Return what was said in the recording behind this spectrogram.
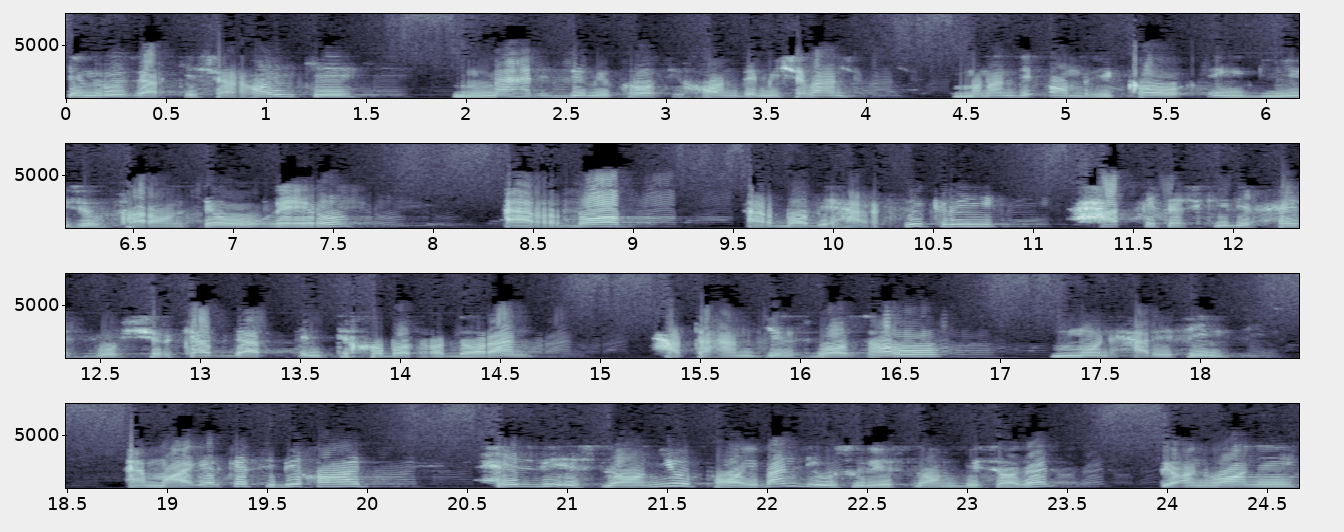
امروز در کشورهایی که مهد دموکراسی خوانده می شوند مانند آمریکا و انگلیس و فرانسه و غیره ارباب ارباب هر فکری حق تشکیل حزب و شرکت در انتخابات را دارند. حتی هم جنس بازها و منحرفین. اما اگر کسی بخواهد حزب اسلامی و پایبند اصول اسلام بسازد به عنوان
